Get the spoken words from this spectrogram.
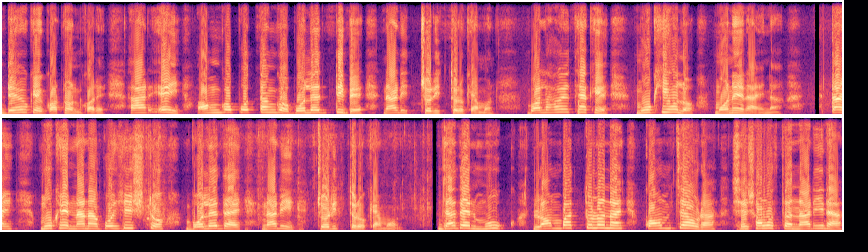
দেহকে গঠন করে। আর এই অঙ্গ প্রত্যঙ্গ বলে দিবে নারীর চরিত্র কেমন। বলা হয়ে থাকে, মুখই হলো মনের আয়না। তাই মুখের নানা বৈশিষ্ট্য বলে দেয় নারীর চরিত্র কেমন। যাদের মুখ লম্বার তুলনায় কম চওড়া, সে সমস্ত নারীরা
